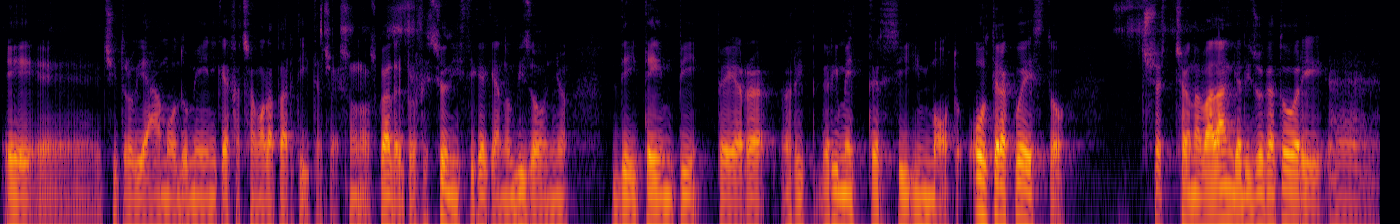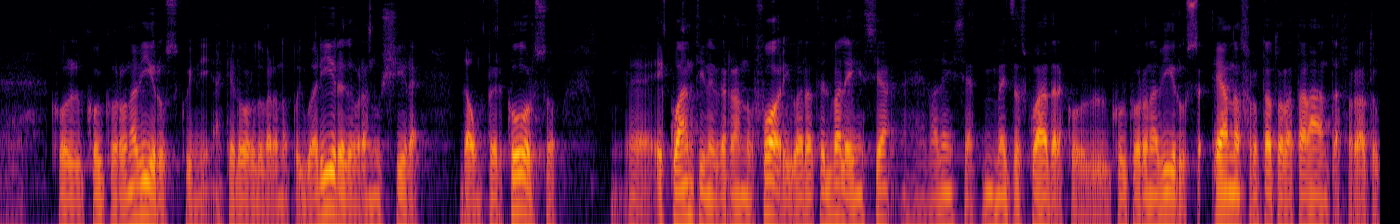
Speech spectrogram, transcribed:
e eh, ci troviamo domenica e facciamo la partita, cioè sono squadre professionistiche che hanno bisogno dei tempi per rimettersi in moto. Oltre a questo c'è una valanga di giocatori eh, col, col, coronavirus, quindi anche loro dovranno poi guarire, dovranno uscire da un percorso eh, e quanti ne verranno fuori. Guardate il Valencia, eh, Valencia mezza squadra col, col, coronavirus e hanno affrontato l'Atalanta, fra l'altro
